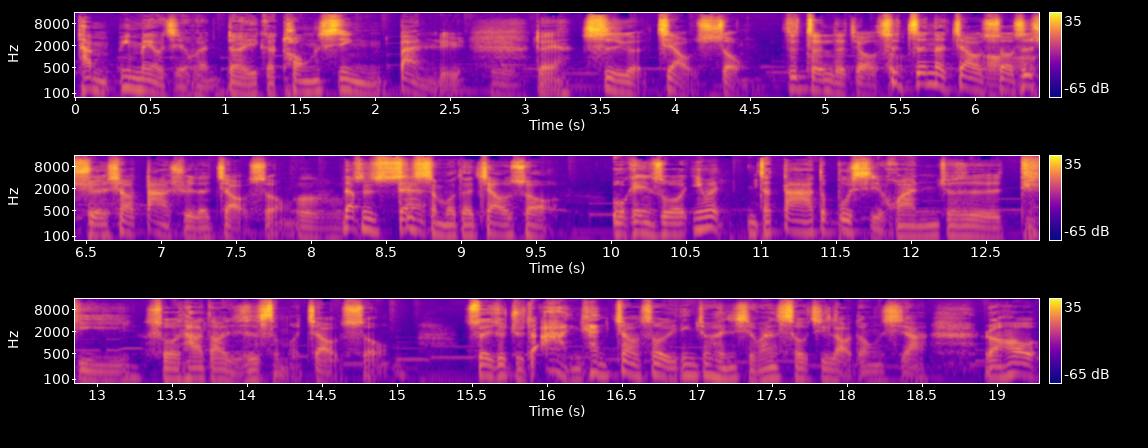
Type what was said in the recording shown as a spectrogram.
他们并没有结婚的一个同性伴侣，对，是个教授，是真的教授，是真的教授，哦是学校大学的教授。嗯那是是什么的教授？我跟你说，因为你知道大家都不喜欢就是提说他到底是什么教授，所以就觉得啊，你看教授一定就很喜欢收集老东西啊。然后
